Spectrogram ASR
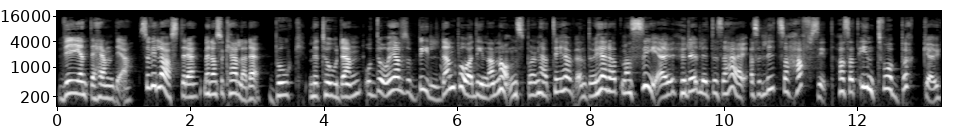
Vi är inte händiga, så vi löste det med den så kallade bokmetoden. Och då är alltså bilden på din annons på den här tvn, då är det att man ser hur är lite så här, alltså lite så hafsigt, har satt in två böcker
